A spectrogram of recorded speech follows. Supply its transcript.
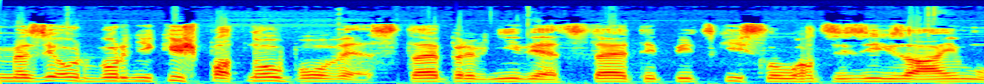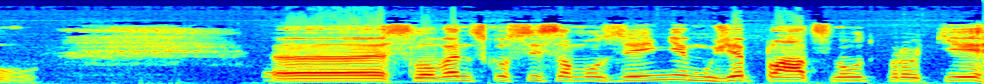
mezi odborníky špatnou pověst. To je první věc. To je typický slouha cizích zájmů. Eh, Slovensko si samozřejmě může plácnout proti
